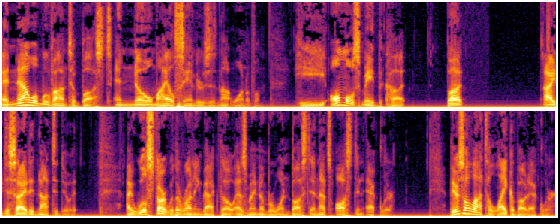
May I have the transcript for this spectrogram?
And now we'll move on to busts. And no, Miles Sanders is not one of them. He almost made the cut, but I decided not to do it. I will start with a running back, though, as my number one bust, and that's Austin Ekeler. There's a lot to like about Ekeler.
